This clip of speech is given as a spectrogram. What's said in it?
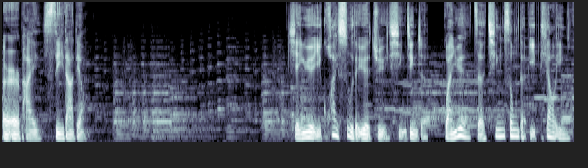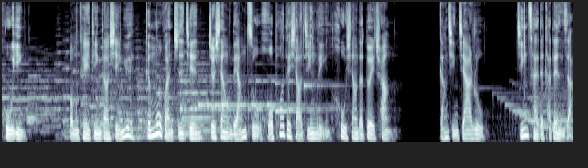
二二拍 C 大调。弦乐以快速的乐句行进着，管乐则轻松地以跳音呼应。我们可以听到弦乐跟木管之间，就像两组活泼的小精灵互相的对唱。钢琴加入，精彩的卡顿萨。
